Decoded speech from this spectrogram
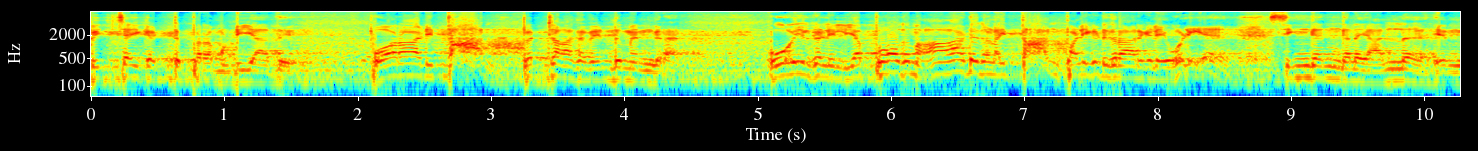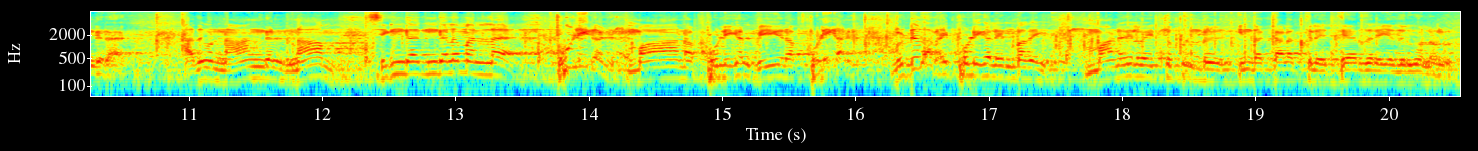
பிச்சை கட்டு பெற முடியாது. போராடித்தான் பெற்றாக வேண்டும் என்கிறார் கோயில்களில் எப்போதும் ஆடுகளைத்தான் பலியிடுகிறார்களே ஒழிய சிங்கங்களை அல்ல என்கிறார். அதுவும் நாங்கள் நாம் சிங்கங்களும் அல்ல புலிகள் மான புலிகள் வீர புலிகள் விடுதலை புலிகள் என்பதை மனதில் வைத்துக் கொண்டு இந்த களத்திலே தேர்தலை எதிர்கொள்ளணும்.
